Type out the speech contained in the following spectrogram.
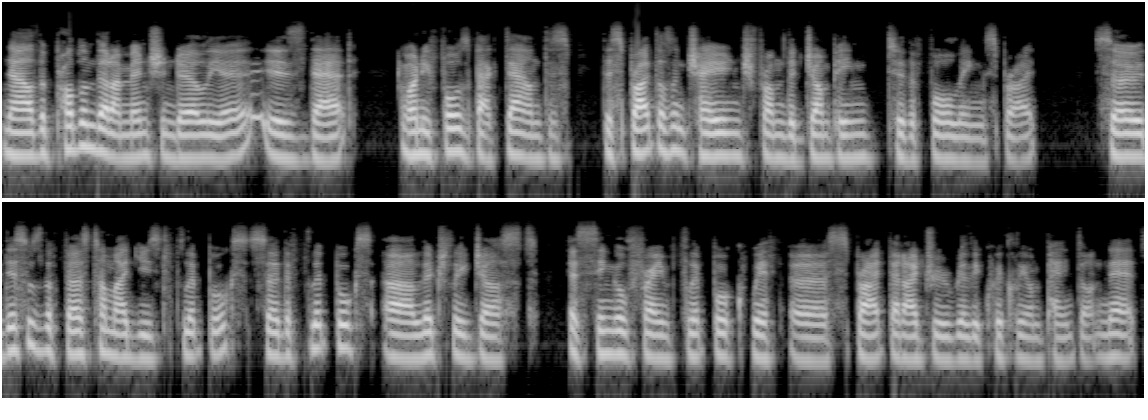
Now, the problem that I mentioned earlier is that when he falls back down, this, the sprite doesn't change from the jumping to the falling sprite. So this was the first time I'd used flipbooks. So the flipbooks are literally just a single frame flipbook with a sprite that I drew really quickly on paint.net.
